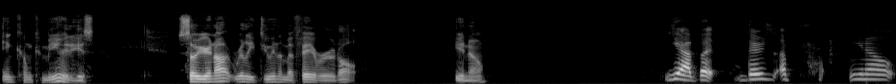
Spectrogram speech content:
income communities. So you're not really doing them a favor at all. You know? Yeah, but there's a, you know,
